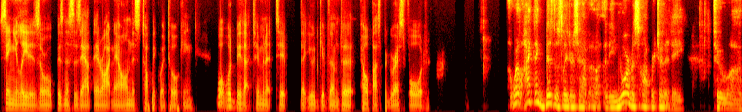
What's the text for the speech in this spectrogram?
senior leaders or businesses out there right now on this topic we're talking. What would be that two minute tip that you would give them to help us progress forward? Well, I think business leaders have a, an enormous opportunity to uh,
